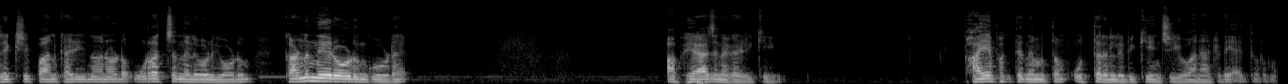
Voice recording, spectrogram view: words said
രക്ഷിപ്പാൻ കഴിയുന്നവനോട് ഉറച്ച നിലവിളിയോടും കണ്ണുനീരോടും കൂടെ അഭയാചന കഴിക്കുകയും ഭയഭക്തി നിമിത്തം ഉത്തരം ലഭിക്കുകയും ചെയ്യുവാനായിട്ടിടയായി തീർന്നു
